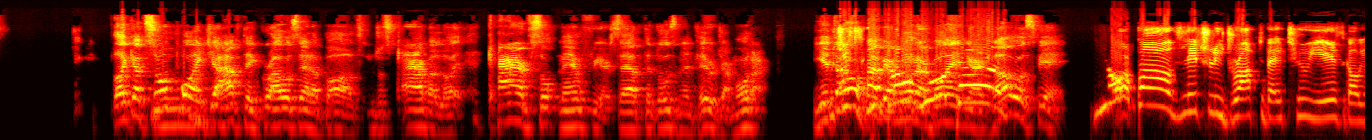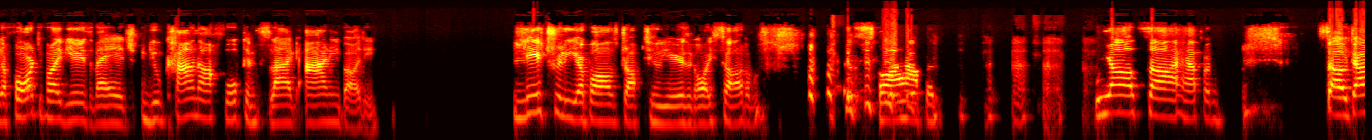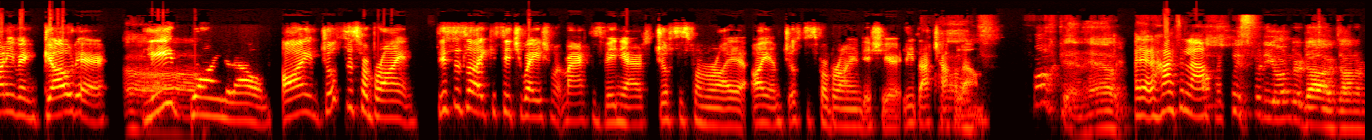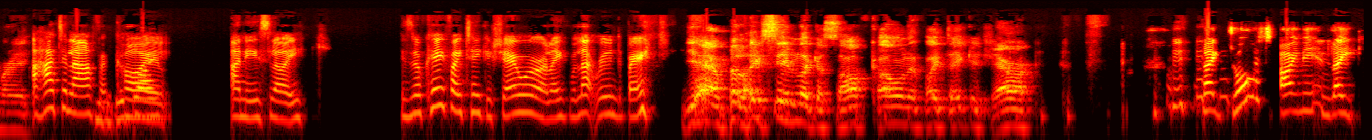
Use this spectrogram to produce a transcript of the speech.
Like at some Mm. point, you have to grow a set of balls and just carve a like carve something out for yourself that doesn't include your mother. You But don't see, have your mother want buying your clothes for you. Your balls literally dropped about two years ago. You're 45 years of age. You cannot fucking slag anybody. Literally, your balls dropped two years ago. I saw them. saw it happen. We all saw it happen. So don't even go there. Leave Ah, Brian alone. I am justice for Brian. This is like a situation with Martha's Vineyard. Justice for Mariah. I am justice for Brian this year. Leave that chap oh, alone. Fucking hell! And then I had to laugh at Always for the underdogs, Anna Marie. I had to laugh at good Kyle and he's like, Is it okay if I take a shower or like will that ruin the burn? Yeah, well, I seem like a soft cone if I take a shower. like just I mean, like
